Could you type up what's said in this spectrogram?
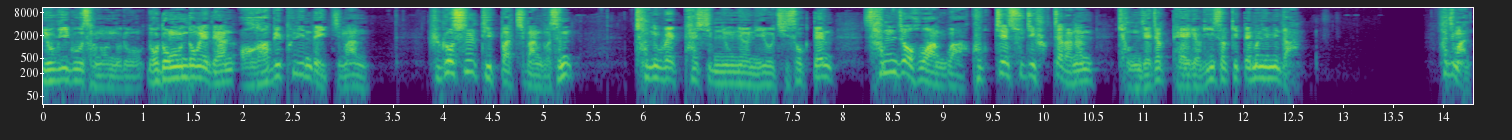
6.29 선언으로 노동운동에 대한 억압이 풀린 데 있지만 그것을 뒷받침한 것은 1986년 이후 지속된 삼저 호황과 국제수지 흑자라는 경제적 배경이 있었기 때문입니다. 하지만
